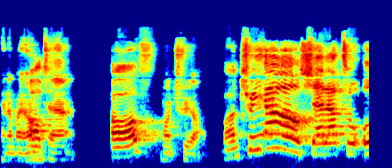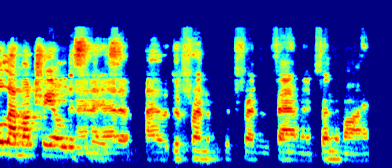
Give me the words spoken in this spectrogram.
and in my Oh. Of Montreal. Montreal. Shout out to all our Montreal And I had a, I have a good friend, a good friend of the family, a friend of mine.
